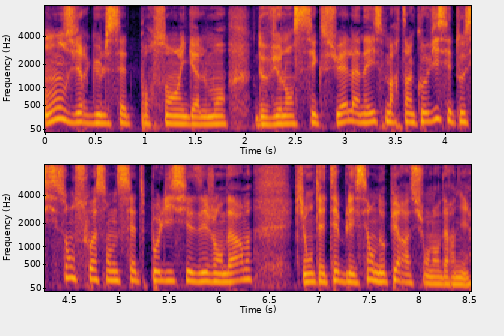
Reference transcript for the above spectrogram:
11,7% également de violences sexuelles. Anaïs Martin-Covis, c'est aussi 167 policiers et gendarmes qui ont été blessés en opération l'an dernier.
